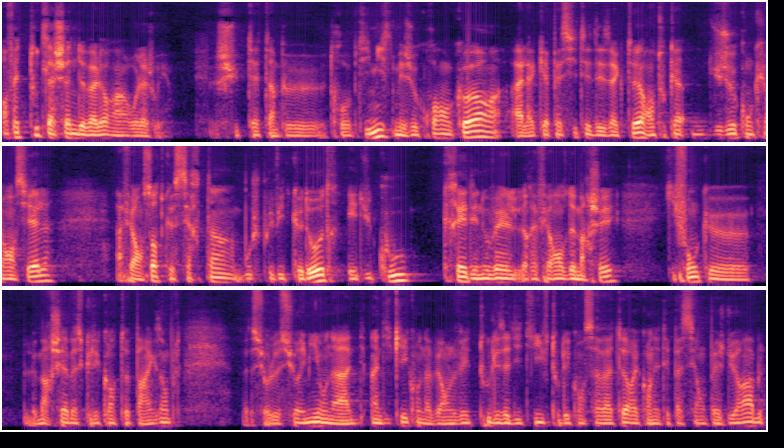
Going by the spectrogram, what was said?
En fait, toute la chaîne de valeur a un rôle à jouer je suis peut-être un peu trop optimiste, mais je crois encore à la capacité des acteurs, en tout cas du jeu concurrentiel, à faire en sorte que certains bougent plus vite que d'autres et du coup créent des nouvelles références de marché qui font que le marché a basculé. Quand, par exemple, sur le surimi, on a indiqué qu'on avait enlevé tous les additifs, tous les conservateurs et qu'on était passé en pêche durable,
